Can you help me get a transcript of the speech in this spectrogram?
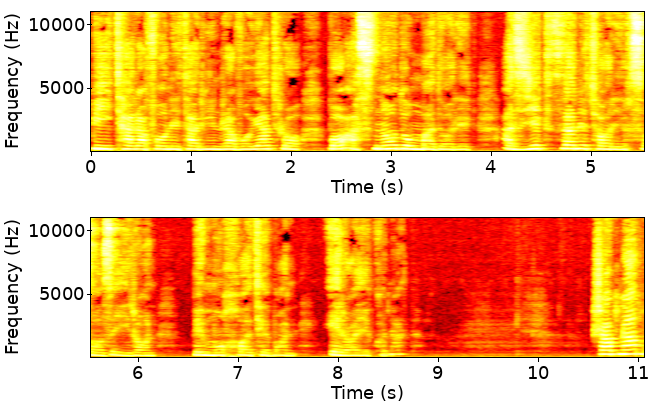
بی طرفانه ترین روایت را با اسناد و مدارک از یک زن تاریخ ساز ایران به مخاطبان ارائه کند. شبنم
